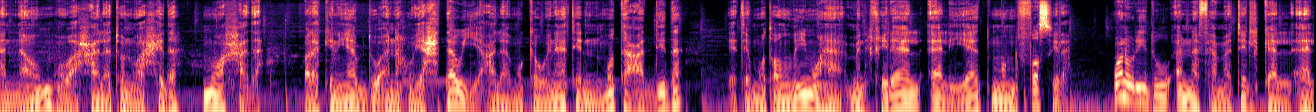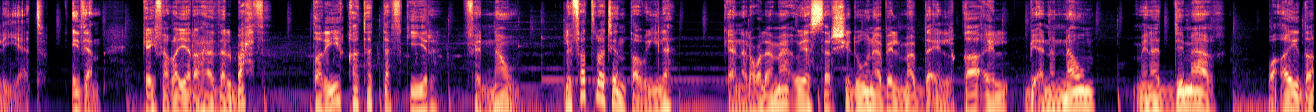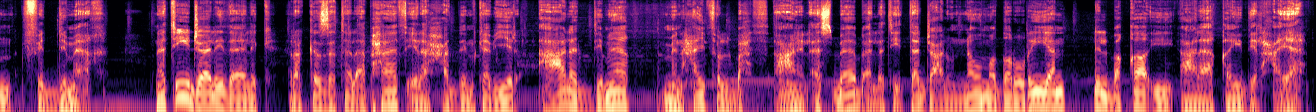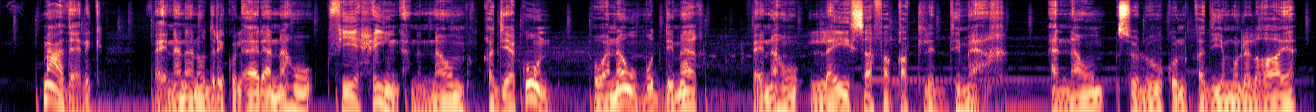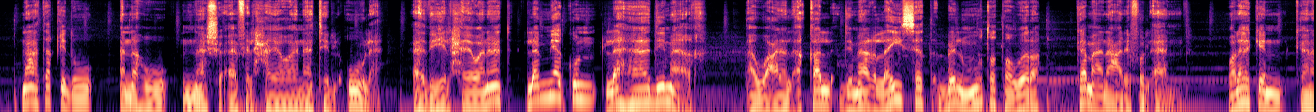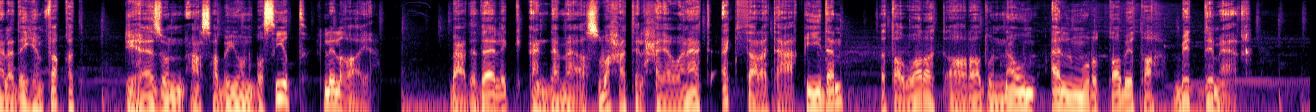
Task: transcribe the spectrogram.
النوم هو حالة واحدة موحدة. ولكن يبدو أنه يحتوي على مكونات متعددة يتم تنظيمها من خلال آليات منفصلة ونريد أن نفهم تلك الآليات. اذا كيف غير هذا البحث؟ طريقة التفكير في النوم. لفترة طويلة كان العلماء يسترشدون بالمبدأ القائل بأن النوم من الدماغ وأيضا في الدماغ. نتيجة لذلك ركزت الأبحاث إلى حد كبير على الدماغ من حيث البحث عن الأسباب التي تجعل النوم ضروريا للبقاء على قيد الحياة. مع ذلك فإننا ندرك الآن أنه في حين أن النوم قد يكون هو نوم الدماغ فإنه ليس فقط للدماغ. النوم سلوك قديم للغاية. نعتقد أنه نشأ في الحيوانات الأولى. هذه الحيوانات لم يكن لها دماغ. أو على الأقل دماغ ليست بالمتطورة كما نعرف الآن ولكن كان لديهم فقط جهاز عصبي بسيط للغاية. بعد ذلك عندما أصبحت الحيوانات أكثر تعقيدا تطورت أعراض النوم المرتبطة بالدماغ.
